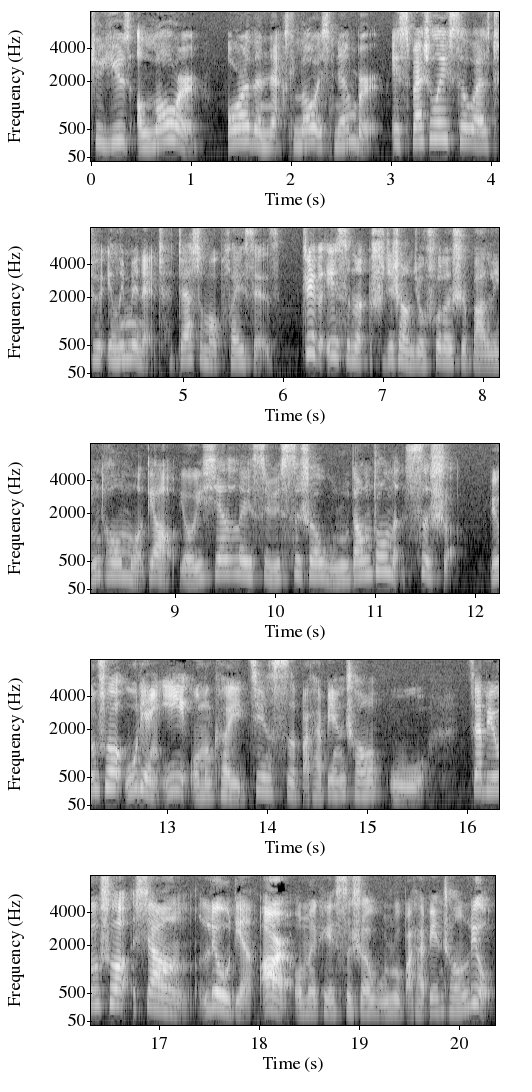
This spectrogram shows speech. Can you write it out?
？To use a lower or the next lowest number, especially so as to eliminate decimal places. 这个意思呢，实际上就说的是把零头抹掉，有一些类似于四舍五入当中的四舍。比如说五点一，我们可以近似把它变成五；再比如说像六点二，我们也可以四舍五入把它变成六，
